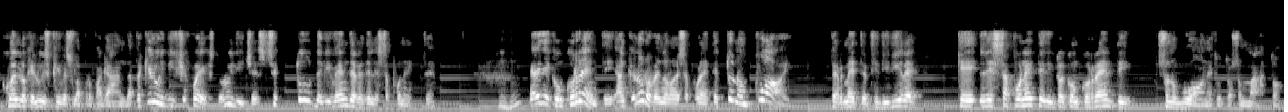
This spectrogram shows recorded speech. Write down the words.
quello che lui scrive sulla propaganda, perché lui dice questo, lui dice se tu devi vendere delle saponette, uh-huh. e hai dei concorrenti, anche loro vendono le saponette, tu non puoi permetterti di dire che le saponette dei tuoi concorrenti sono buone tutto sommato,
